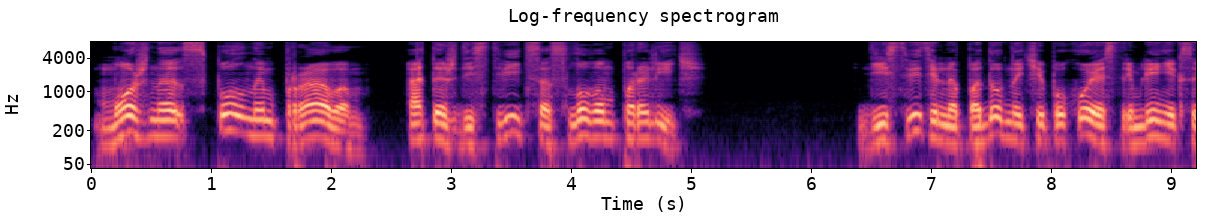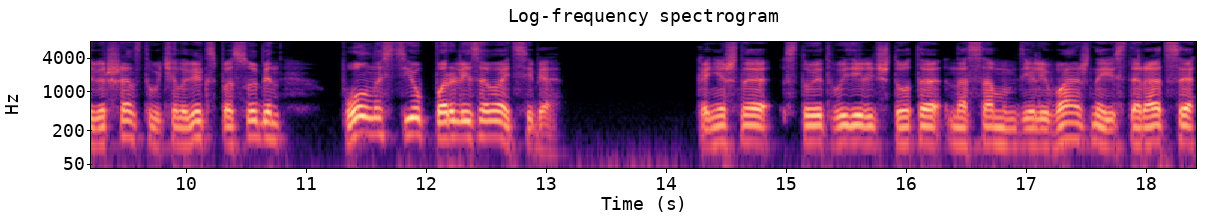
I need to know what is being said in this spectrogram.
можно с полным правом отождествить со словом «паралич». Действительно, подобной чепухой стремление к совершенству человек способен полностью парализовать себя. Конечно, стоит выделить что-то на самом деле важное и стараться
